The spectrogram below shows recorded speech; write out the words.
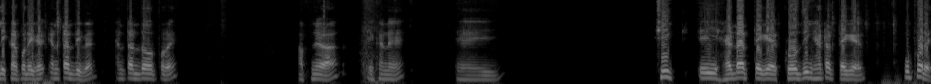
লেখার পরে এখানে এন্টার দিবেন। এন্টার দেওয়ার পরে আপনারা এখানে এই ঠিক এই হেডার ট্যাগের ক্লোজিং হেডার ট্যাগের উপরে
